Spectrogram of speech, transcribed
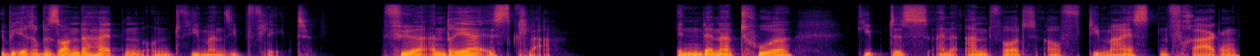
über ihre Besonderheiten und wie man sie pflegt. Für Andrea ist klar, in der Natur gibt es eine Antwort auf die meisten Fragen,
